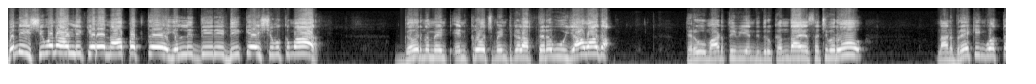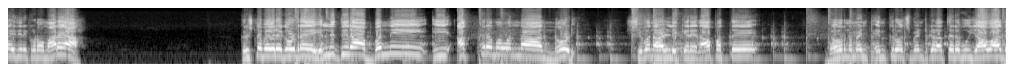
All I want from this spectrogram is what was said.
ಬನ್ನಿ ಶಿವನಹಳ್ಳಿ ಕೆರೆ ನಾಪತ್ತೆ. ಎಲ್ಲಿದ್ದೀರಿ ಡಿ ಕೆ ಶಿವಕುಮಾರ್? ಗವರ್ನಮೆಂಟ್ ಎನ್ಕ್ರೋಚ್ಮೆಂಟ್ಗಳ ತೆರವು ಯಾವಾಗ? ತೆರವು ಮಾಡ್ತೀವಿ ಎಂದಿದ್ರು ಕಂದಾಯ ಸಚಿವರು. ನಾನು ಬ್ರೇಕಿಂಗ್ ಓದ್ತಾ ಇದ್ದೀನಿ ಕೊಡೋ ಮಾರಯ ಕೃಷ್ಣ ಬೈರೇಗೌಡ್ರೆ, ಎಲ್ಲಿದ್ದೀರಾ? ಬನ್ನಿ ಈ ಅಕ್ರಮವನ್ನ ನೋಡಿ. ಶಿವನಹಳ್ಳಿ ಕೆರೆ ನಾಪತ್ತೆ. ಗವರ್ನಮೆಂಟ್ ಎನ್ಕ್ರೋಚ್ಮೆಂಟ್ಗಳ ತೆರವು ಯಾವಾಗ?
